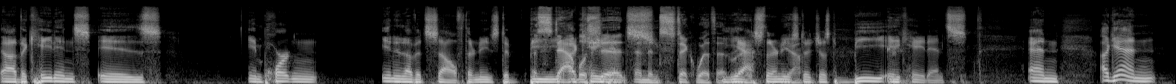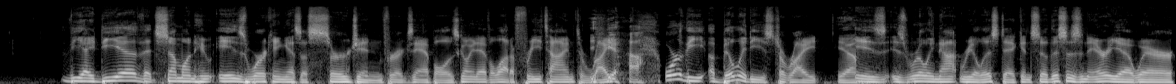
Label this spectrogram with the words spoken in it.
uh, the cadence is important in and of itself. There needs to be establish it and then stick with it. Yes, there needs yeah. to just be a cadence. And again, the idea that someone who is working as a surgeon, for example, is going to have a lot of free time to write yeah. or the abilities to write yeah. is is really not realistic. And so this is an area where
